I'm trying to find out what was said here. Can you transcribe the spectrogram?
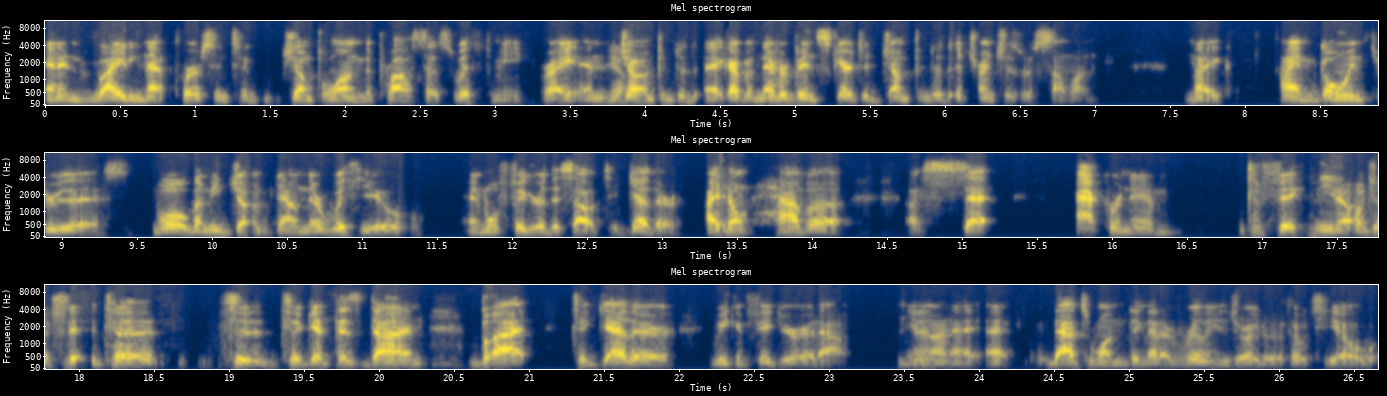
and inviting that person to jump along the process with me, right? And Yeah. jump into like I've never been scared to jump into the trenches with someone. Like I'm going through this. Well, let me jump down there with you and we'll figure this out together. I don't have a, a set acronym to fit, you know, to fit to to to get this done, but together we can figure it out. You know, and I, I that's one thing that I've really enjoyed with OTL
